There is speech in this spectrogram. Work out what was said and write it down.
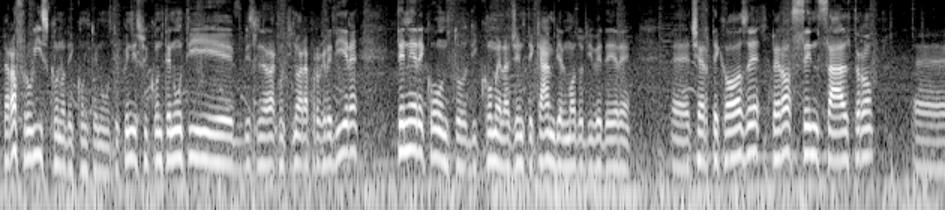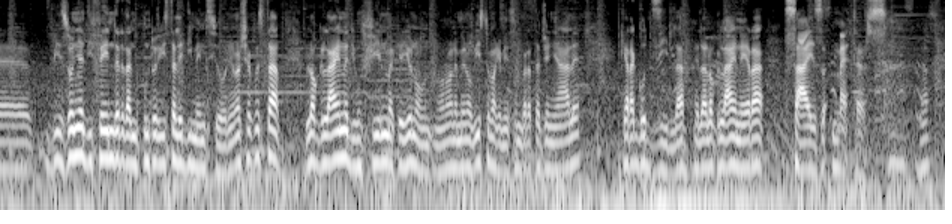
però fruiscono dei contenuti, quindi sui contenuti bisognerà continuare a progredire, tenere conto di come la gente cambia il modo di vedere eh, certe cose, però senz'altro eh, bisogna difendere dal mio punto di vista le dimensioni. no? C'è questa logline di un film che io non, non ho nemmeno visto ma che mi è sembrata geniale, che era Godzilla e la logline era Size Matters. no?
